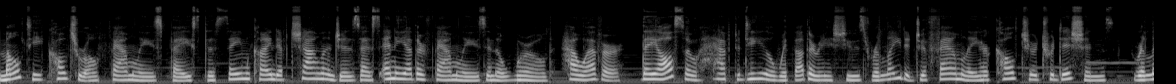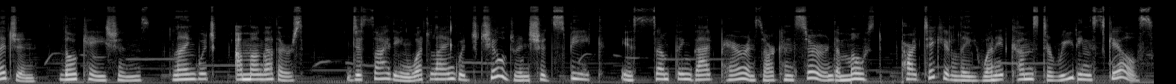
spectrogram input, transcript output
Multicultural families face the same kind of challenges as any other families in the world. However, they also have to deal with other issues related to family or culture traditions, religion, locations, language, among others. Deciding what language children should speak is something that parents are concerned the most, particularly when it comes to reading skills,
